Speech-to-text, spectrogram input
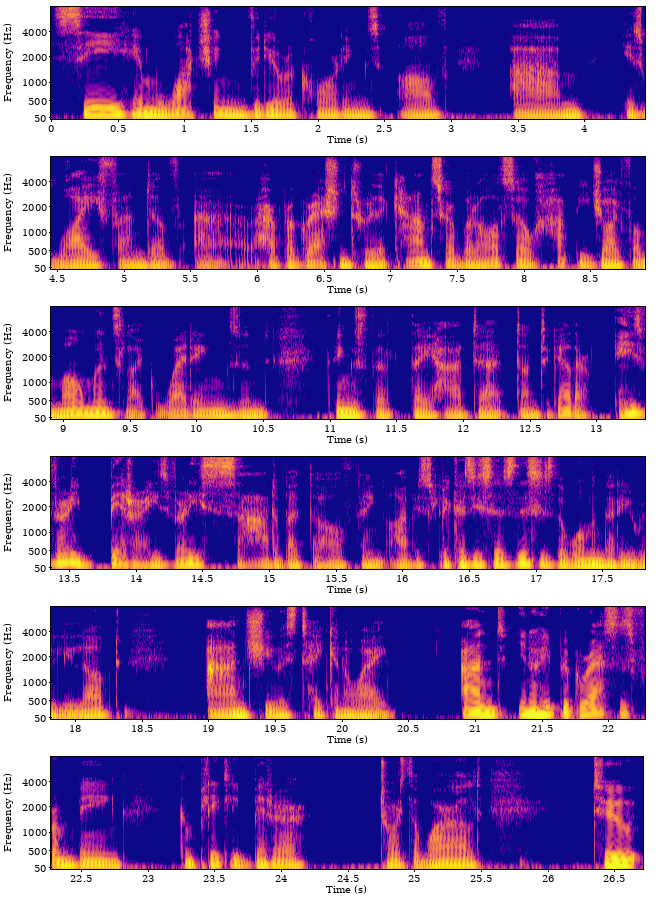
see him watching video recordings of um, his wife and of uh, her progression through the cancer, but also happy, joyful moments like weddings and things that they had uh, done together. He's very bitter. He's very sad about the whole thing, obviously, because he says this is the woman that he really loved and she was taken away. And, you know, he progresses from being completely bitter towards the world to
